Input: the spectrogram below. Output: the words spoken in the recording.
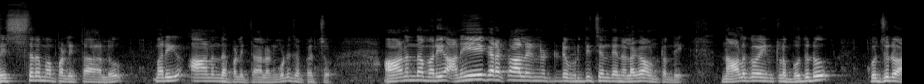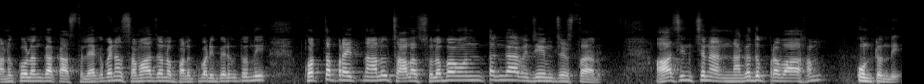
మిశ్రమ ఫలితాలు మరియు ఆనంద ఫలితాలను కూడా చెప్పచ్చు. ఆనందం మరియు అనేక రకాలైనటువంటి వృద్ధి చెందే నెలగా ఉంటుంది. నాలుగో ఇంట్లో బుధుడు కుజుడు అనుకూలంగా కాస్త లేకపోయినా సమాజంలో పలుకుబడి పెరుగుతుంది. కొత్త ప్రయత్నాలు చాలా సులభవంతంగా విజయం చేస్తారు. ఆశించిన నగదు ప్రవాహం ఉంటుంది.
